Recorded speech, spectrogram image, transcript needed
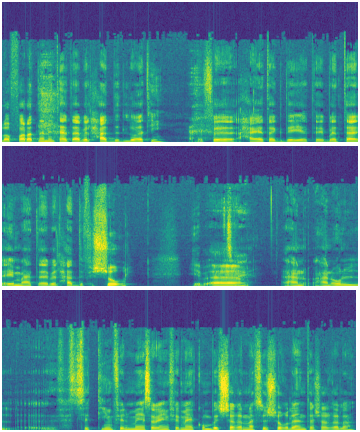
لو فرضنا إن أنت هتقابل حد دلوقتي في حياتك ديت يبقى أنت يا إما هتقابل حد في الشغل يبقى صحيح. هن هنقول 60% 70% يكون بتشتغل نفس الشغلانة أنت شغالها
